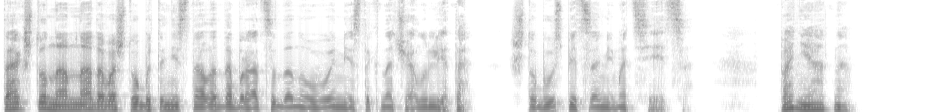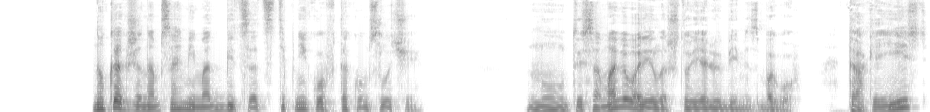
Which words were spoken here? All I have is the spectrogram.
Так что нам надо во что бы то ни стало добраться до нового места к началу лета, чтобы успеть самим отсеяться. Понятно. Но как же нам самим отбиться от степняков в таком случае? Ну, ты сама говорила, что я любимец богов. Так и есть.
